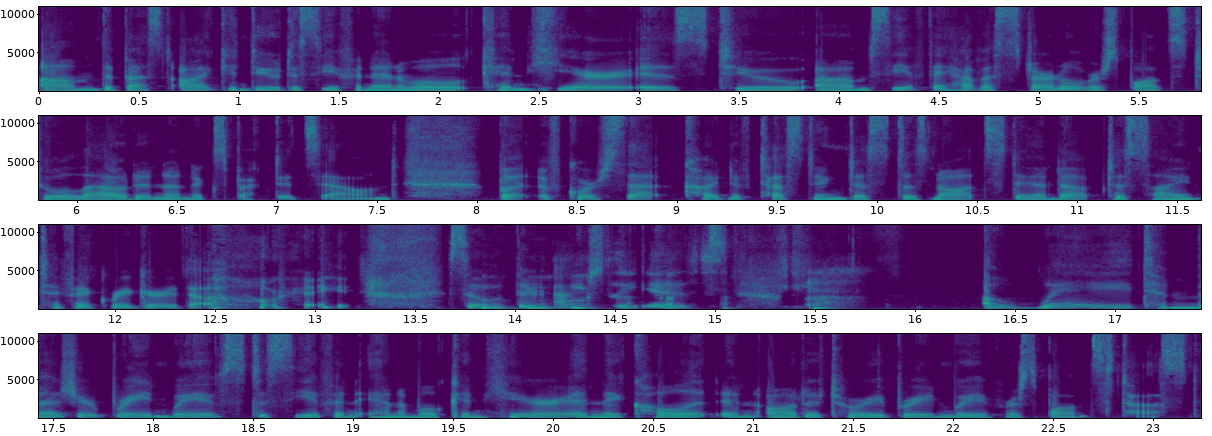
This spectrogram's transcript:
Um, the best I can do to see if an animal can hear is to um, see if they have a startle response to a loud and unexpected sound. But of course, that kind of testing just does not stand up to scientific rigor, though, right? So there actually is a way to measure brain waves to see if an animal can hear, and they call it an auditory brainwave response test.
